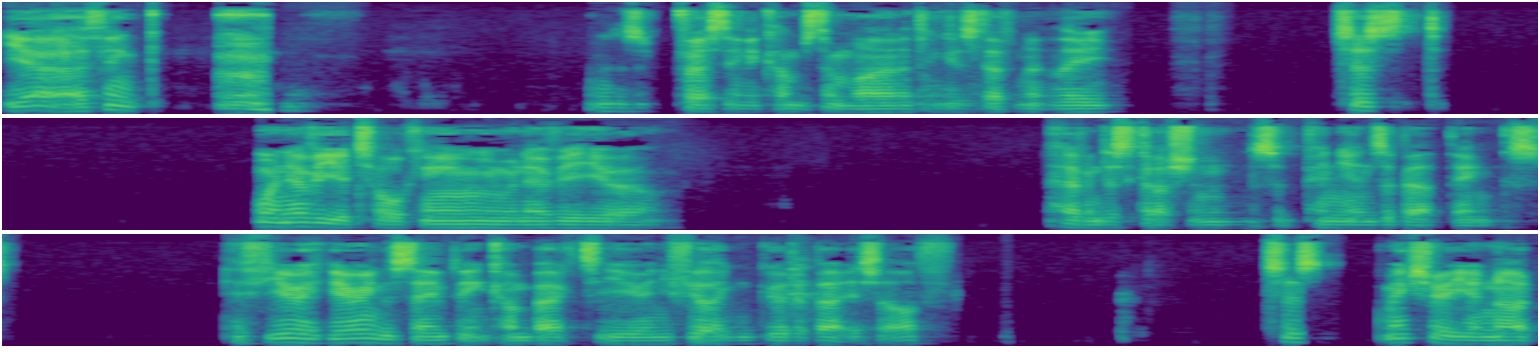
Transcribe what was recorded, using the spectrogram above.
yeah, I think the first thing that comes to mind, I think, is definitely just whenever you're talking, whenever you're having discussions, opinions about things, if you're hearing the same thing come back to you and you're feeling good about yourself, just make sure you're not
